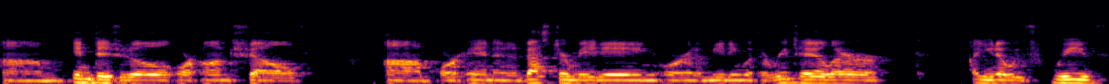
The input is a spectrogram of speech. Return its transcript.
um, in digital or on shelf um, or in an investor meeting or in a meeting with a retailer. Uh, you know, we've we've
